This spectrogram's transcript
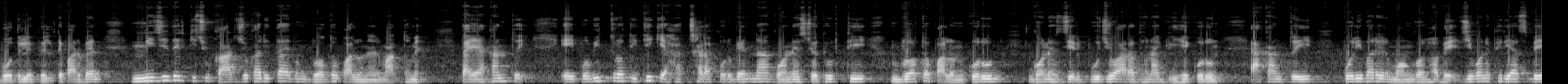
বদলে ফেলতে পারবেন নিজেদের কিছু কার্যকারিতা এবং ব্রত পালনের মাধ্যমে। তাই একান্তই এই পবিত্র তিথিকে হাতছাড়া করবেন না, গণেশ চতুর্থী ব্রত পালন করুন, গণেশজির পুজো, আরাধনা গৃহে করুন। একান্তই পরিবারের মঙ্গল হবে, জীবনে ফিরে আসবে,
